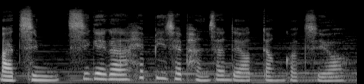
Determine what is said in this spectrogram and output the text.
마침 시계가 햇빛에 반사되었던 거지요.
